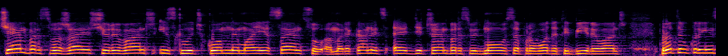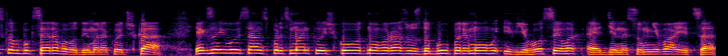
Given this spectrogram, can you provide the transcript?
Чемберс вважає, що реванш із кличком не має сенсу. Американець Едді Чемберс відмовився проводити бій реванш проти українського боксера Володимира Кличка. Як заявив сам спортсмен, Кличко одного разу здобув перемогу, і в його силах Едді не сумнівається.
